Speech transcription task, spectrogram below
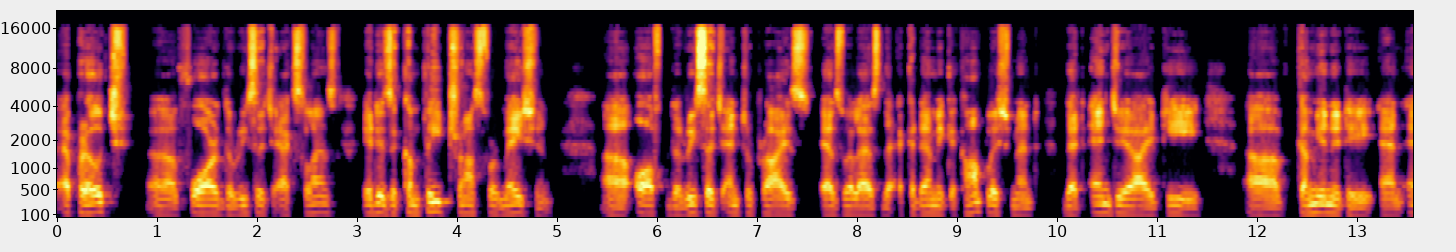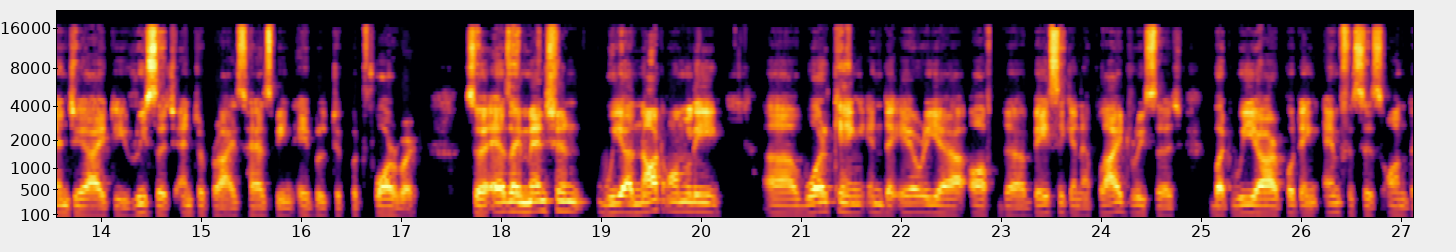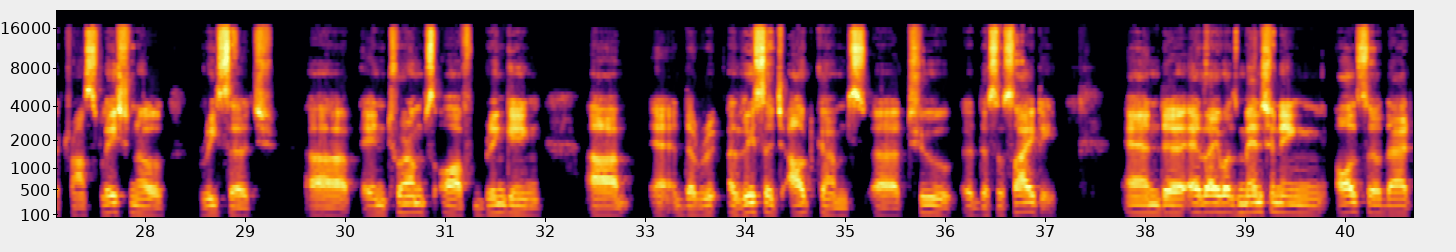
approach uh, for the research excellence. It is a complete transformation uh, of the research enterprise as well as the academic accomplishment that NJIT uh, community and NJIT research enterprise has been able to put forward. So, as I mentioned, we are not only uh, working in the area of the basic and applied research, but we are putting emphasis on the translational research uh, in terms of bringing um, the re- uh, research outcomes uh, to uh, the society. And as I was mentioning, also that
